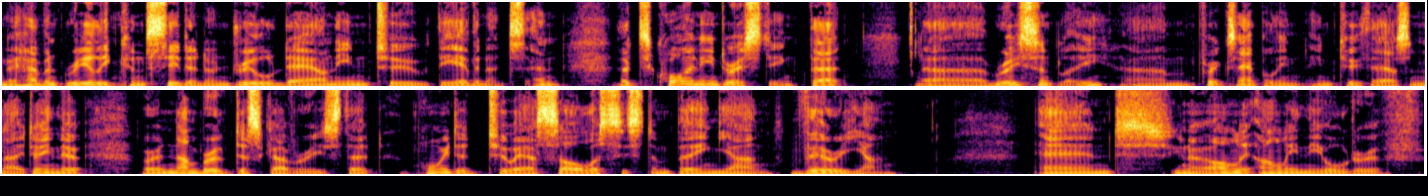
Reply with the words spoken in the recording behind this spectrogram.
we haven't really considered and drilled down into the evidence. And it's quite interesting that uh, recently, um, for example, in, in 2018, there were a number of discoveries that pointed to our solar system being young, very young, and you know only only in the order of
